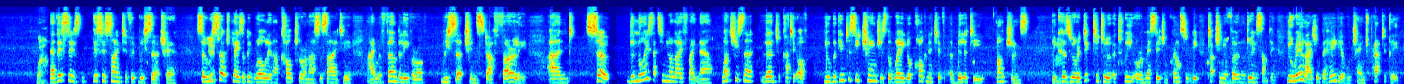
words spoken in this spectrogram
Wow. Now this is this is scientific research here. So yes. research plays a big role in our culture and our society. I'm a firm believer of researching stuff thoroughly. And so the noise that's in your life right now, once you learn to cut it off, you'll begin to see changes the way your cognitive ability functions mm. because you're addicted to a tweet or a message and constantly touching your mm. phone or doing something. You'll realize your behavior will change practically.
